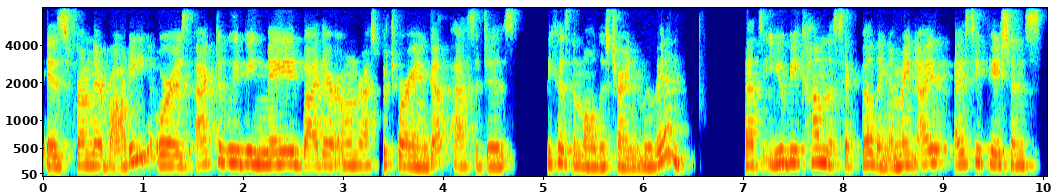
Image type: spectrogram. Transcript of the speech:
is from their body or is actively being made by their own respiratory and gut passages because the mold is trying to move in. That's you become the sick building. I mean, I, I see patients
